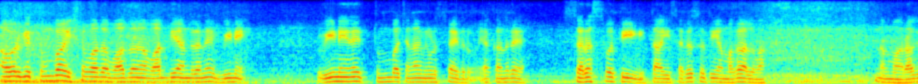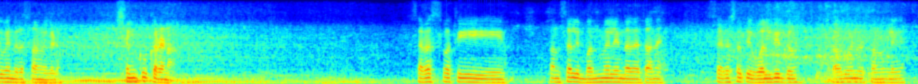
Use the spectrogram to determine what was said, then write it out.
ಅವ್ರಿಗೆ ತುಂಬ ಇಷ್ಟವಾದ ವಾದ, ವಾದ್ಯ ಅಂದ್ರೆ ವೀಣೆ. ವೀಣೆನೇ ತುಂಬ ಚೆನ್ನಾಗಿ ನುಡಿಸ್ತಾ ಇದ್ದರು ಯಾಕಂದರೆ ಸರಸ್ವತಿ ತಾಯಿ, ಸರಸ್ವತಿಯ ಮಗ ಅಲ್ವಾ? ನಮ್ಮ ರಾಘವೇಂದ್ರ ಸ್ವಾಮಿಗಳು. ಶಂಕುಕರ್ಣ. ಸರಸ್ವತಿ ಕನಸಲ್ಲಿ ಬಂದ ಮೇಲಿಂದಾನೆ ತಾನೇ ಸರಸ್ವತಿ ಒಲ್ದಿದ್ದು ರಾಘವೇಂದ್ರ ಸ್ವಾಮಿಗಳಿಗೆ.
